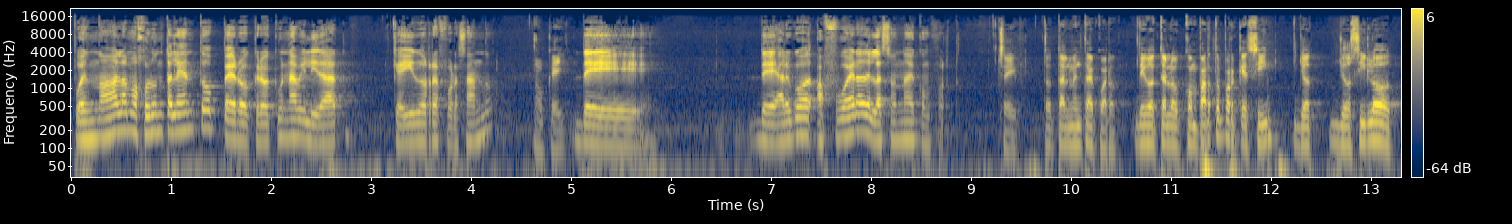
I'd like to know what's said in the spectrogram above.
pues no a lo mejor un talento, pero creo que una habilidad que he ido reforzando Ok. de, de algo afuera de la zona de confort. Sí, totalmente de acuerdo. Digo, te lo comparto porque sí, yo, yo sí, lo,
